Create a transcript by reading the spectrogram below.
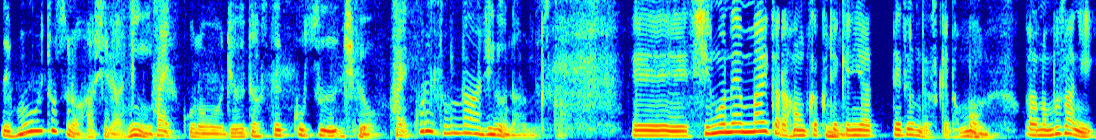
でもう一つの柱に、はい、この住宅鉄骨事業、はい、これ、どんな事業になるんですか？えー、4、5年前から本格的にやってるんですけども、うん、あのまさに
